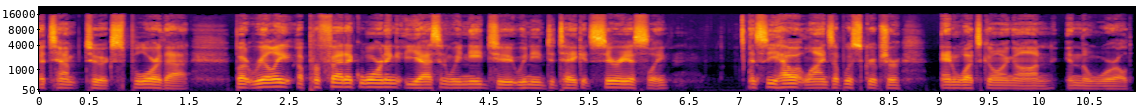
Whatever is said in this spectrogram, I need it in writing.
attempt to explore that. But really, a prophetic warning, yes, and we need to we need to take it seriously and see how it lines up with Scripture and what's going on in the world.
